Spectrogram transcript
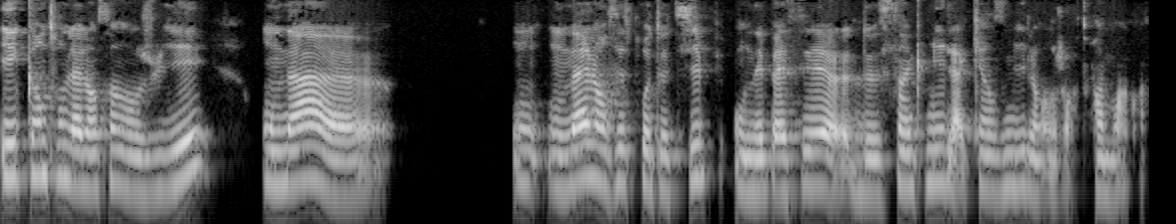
et quand on l'a lancé en juillet, on a on, a lancé ce prototype, on est passé euh, de 5000 à 15 000 en genre trois mois. Quoi.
